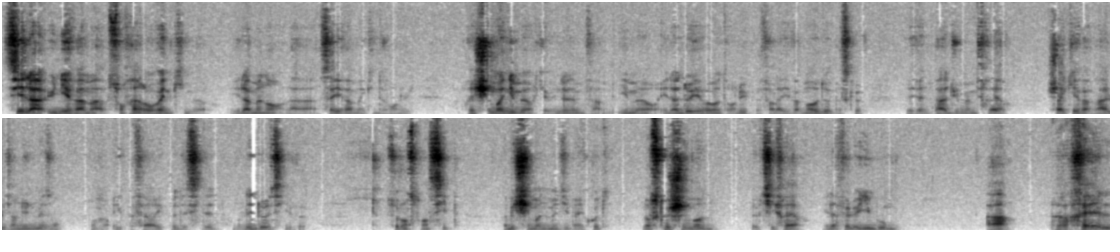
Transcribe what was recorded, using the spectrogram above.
s'il a une Yevama, son frère Réhouven qui meurt, il a maintenant la, sa Yevama qui est devant lui. Après Shimon, il meurt, qui avait une deuxième femme, il meurt, il a deux Yevama devant lui, il peut faire la Yevama aux deux, parce qu'ils ne viennent pas du même frère. Chaque Yevama, elle vient d'une maison. Il peut faire, il peut décider de prendre les deux s'il veut. Selon ce principe, Rabbi Shimon me dit, ben écoute, Lorsque Shimon, le petit frère, il a fait le hiboum à Rachel,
